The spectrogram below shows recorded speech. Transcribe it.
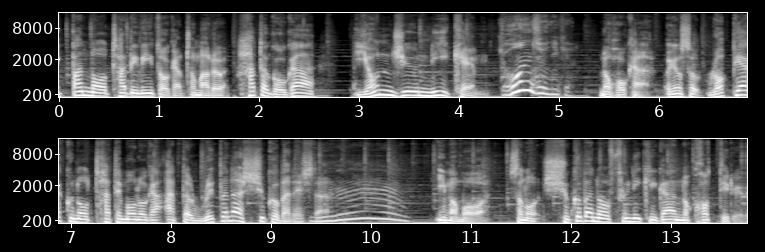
一般の旅人が泊まる旗子が42軒42件。のほか、およそ600の建物があった立派な宿場でした。うん。今もその宿場の雰囲気が残っている。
